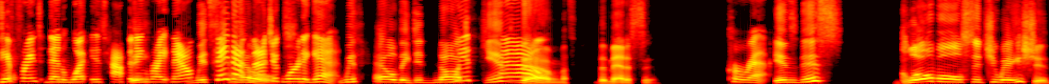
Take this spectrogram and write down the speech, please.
different than what is happening right now? Say that magic word again. withheld. They did not give them the medicine. Correct. In this global situation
